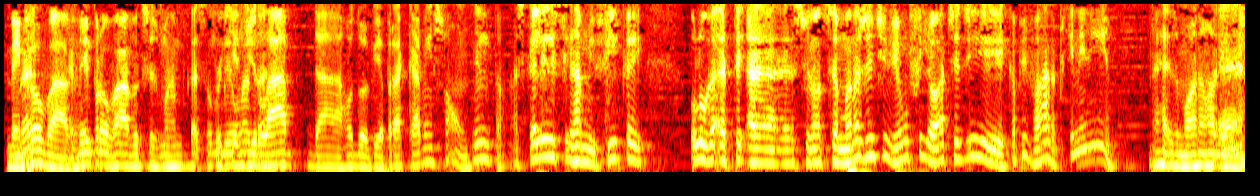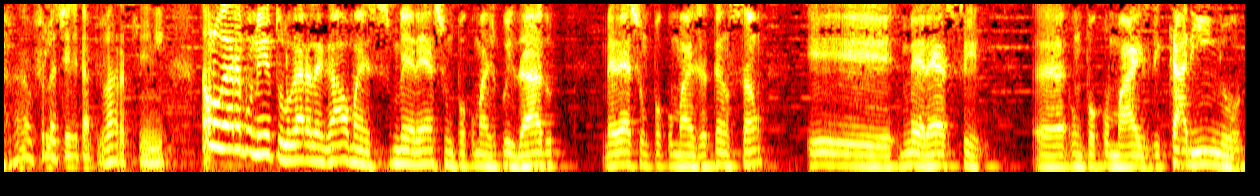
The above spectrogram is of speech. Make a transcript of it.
Bem né? provável. É bem provável que seja uma ramificação Porque do mesmo. Porque de lá da rodovia para cá vem só um. Então, acho que ali ele se ramifica e o lugar, é, esse final de semana a gente viu um filhote de capivara, pequenininho. É, eles moram ali. É, é um filhotinho de capivara pequenininho. Então o lugar é bonito, o lugar é legal, mas merece um pouco mais de cuidado, merece um pouco mais de atenção e merece eh, um pouco mais de carinho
